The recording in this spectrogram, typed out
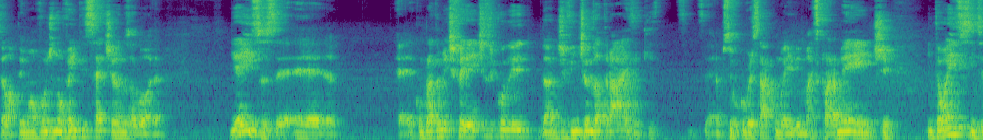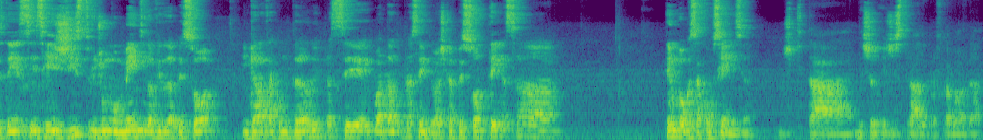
sei lá, tem um avô de 97 anos agora. E é isso, é, é é completamente diferente de quando ele, de 20 anos atrás, em que era possível conversar com ele mais claramente. Então é isso, sim, você tem esse, esse registro de um momento da vida da pessoa em que ela está contando e para ser guardado para sempre. Eu acho que a pessoa tem essa tem um pouco essa consciência de que está deixando registrado para ficar guardado.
